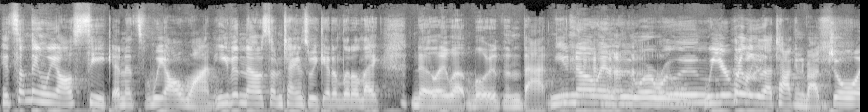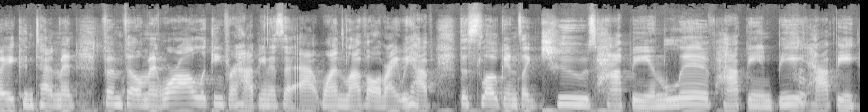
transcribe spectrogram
it's something we all seek and it's we all want, even though sometimes we get a little like, no, I want more than that. You know, and we were, we, are really talking about joy, contentment, fulfillment. We're all looking for happiness at, at one level, right? We have the slogans like choose happy and live happy and be happy.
